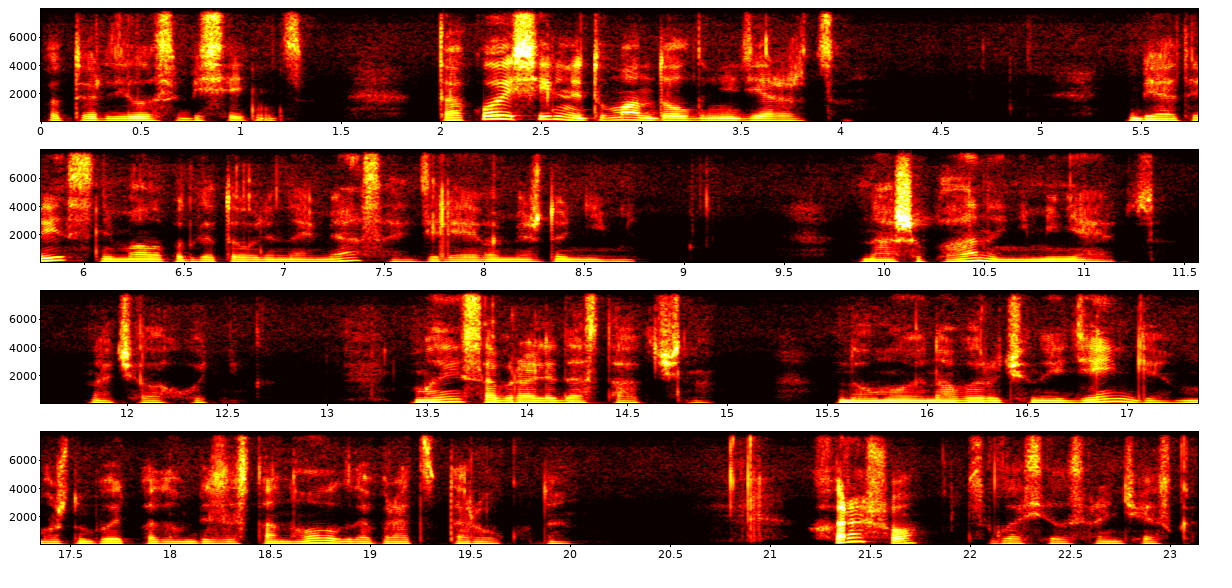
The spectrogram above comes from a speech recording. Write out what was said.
подтвердила собеседница. Такой сильный туман долго не держится. Беатрис снимала подготовленное мясо, деля его между ними. «Наши планы не меняются», — начал охотник. «Мы собрали достаточно. Думаю, на вырученные деньги можно будет потом без остановок добраться до Рокуда. Хорошо, согласилась Франческа.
